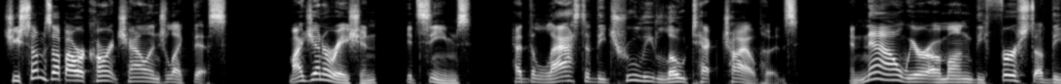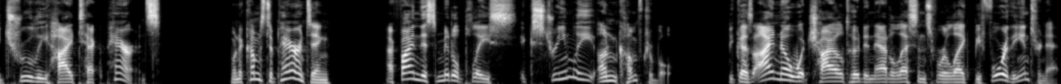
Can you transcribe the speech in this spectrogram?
She sums up our current challenge like this My generation, it seems, had the last of the truly low tech childhoods, and now we are among the first of the truly high tech parents. When it comes to parenting, I find this middle place extremely uncomfortable because I know what childhood and adolescence were like before the internet.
